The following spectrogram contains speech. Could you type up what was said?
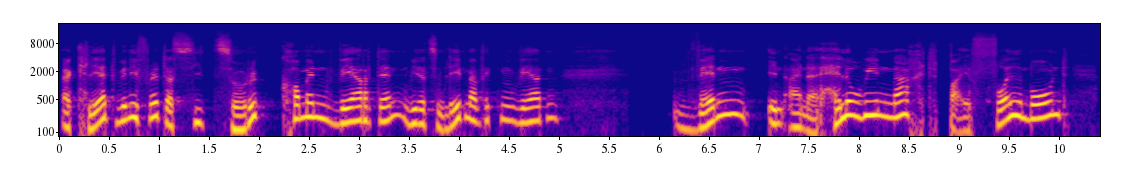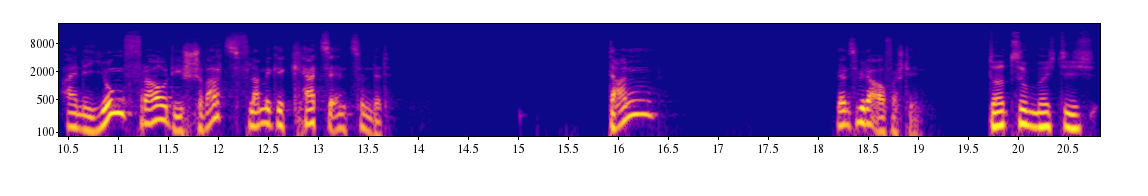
erklärt Winifred, dass sie zurückkommen werden, wieder zum Leben erwecken werden, wenn in einer Halloween-Nacht bei Vollmond eine Jungfrau die schwarzflammige Kerze entzündet. Dann werden sie wieder auferstehen. Dazu möchte ich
